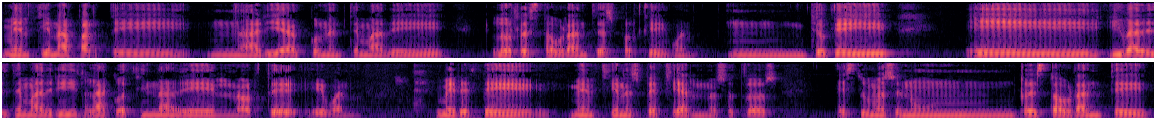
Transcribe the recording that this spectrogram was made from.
menciona aparte un área con el tema de los restaurantes porque bueno mm, yo que eh, iba desde Madrid la cocina del norte eh, bueno merece mención especial. Nosotros estuvimos en un restaurante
